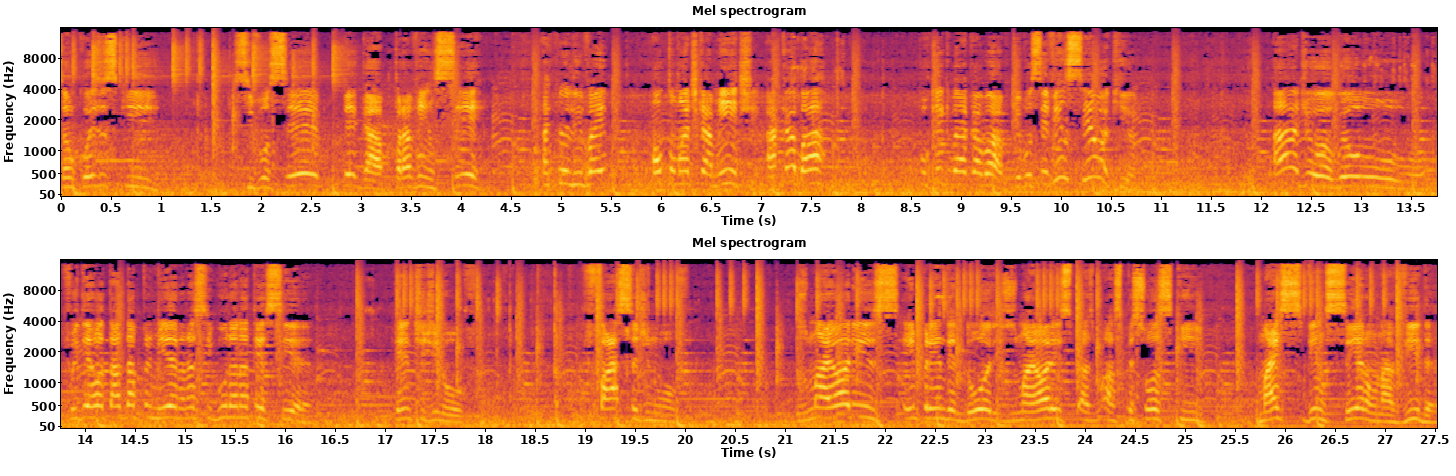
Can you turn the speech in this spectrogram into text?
são coisas que se você pegar para vencer, aquilo ali vai automaticamente acabar. Por que, que vai acabar? Porque você venceu aquilo. Ah, Diogo, eu fui derrotado na primeira, na segunda, na terceira. Tente de novo. Faça de novo. Os maiores empreendedores, os maiores as, as pessoas que mais venceram na vida,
